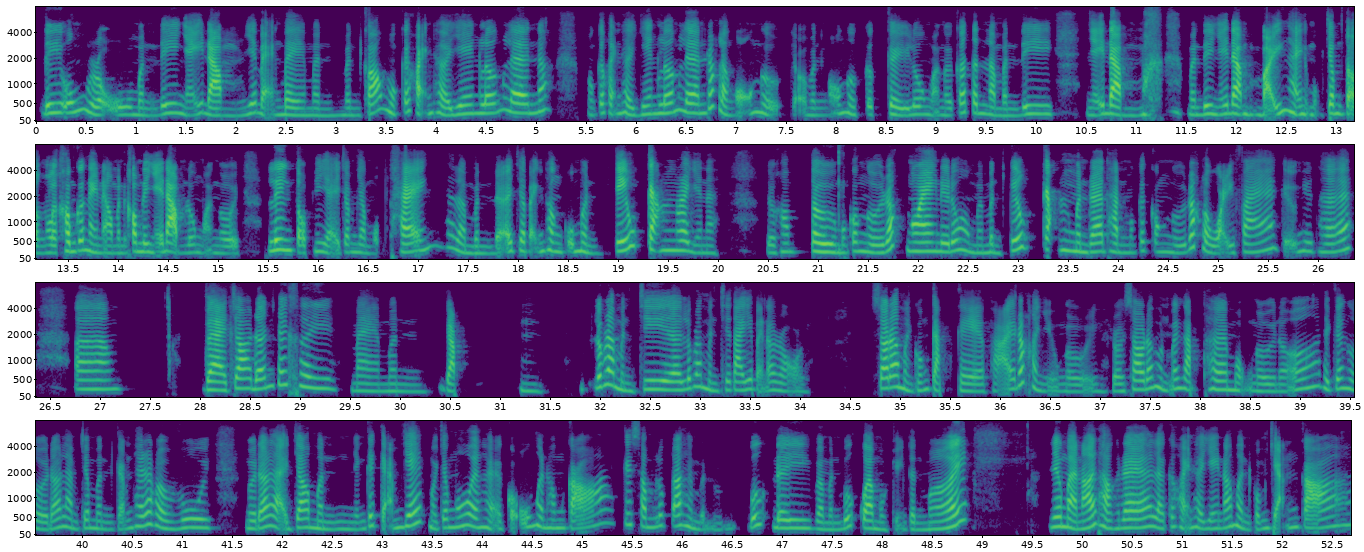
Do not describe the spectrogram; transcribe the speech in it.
đi uống rượu, mình đi nhảy đầm với bạn bè mình. Mình có một cái khoảng thời gian lớn lên đó một cái khoảng thời gian lớn lên rất là ngỗ ngược, trời mình ngỗ ngược cực kỳ luôn. Mọi người có tin là mình đi nhảy đầm mình đi nhảy đầm 7 ngày một trong tuần là không có ngày nào mình không đi nhảy đầm luôn mọi người. Liên tục như vậy trong vòng một tháng, thế là mình để cho bản thân của mình kéo căng ra vậy nè, được không Từ một con người rất ngoan đi, đúng không Mà mình kéo căng mình ra thành một cái con người rất là quậy phá, kiểu như thế. Ờ, và cho đến cái khi mà mình gặp lúc đó mình chia lúc đó mình chia tay với bạn đó rồi. Sau đó mình cũng cặp kè phải rất là nhiều người, rồi sau đó mình mới gặp thêm một người nữa, thì cái người đó làm cho mình cảm thấy rất là vui. Người đó lại cho mình những cái cảm giác mà trong mối quan hệ cũ mình không có. Cái xong lúc đó thì mình bước đi và mình bước qua một chuyện tình mới. Nhưng mà nói thật ra là cái khoảng thời gian đó mình cũng chẳng có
